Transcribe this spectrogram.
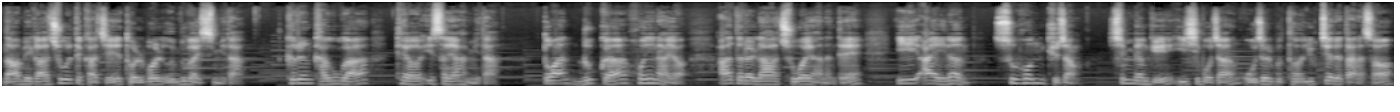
나오미가 죽을 때까지 돌볼 의무가 있습니다. 그런 각오가 되어 있어야 합니다. 또한 룻과 혼인하여 아들을 낳아 주어야 하는데 이 아이는 수혼 규정 신명기 25장 5절부터 6절에 따라서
